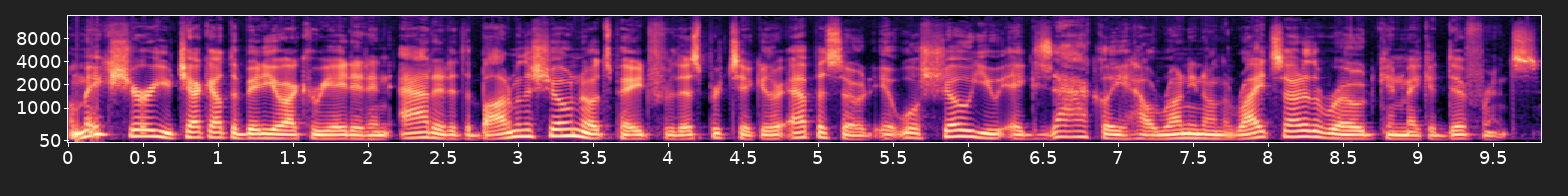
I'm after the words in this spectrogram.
Now make sure you check out the video I created and added at the bottom of the show notes page for this particular episode. It will show you exactly how running on the right side of the road can make a difference.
